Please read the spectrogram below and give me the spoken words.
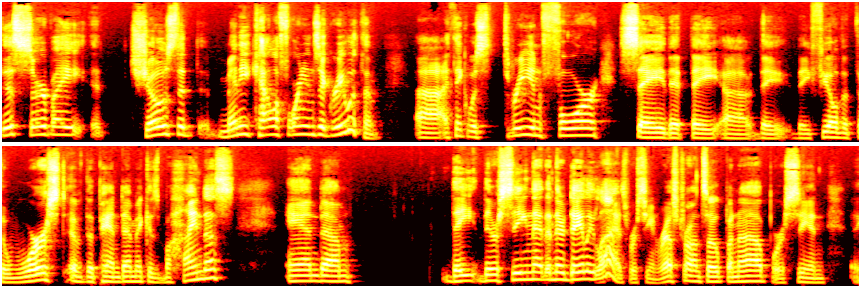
this survey shows that many Californians agree with them. Uh, I think it was three and four say that they uh, they they feel that the worst of the pandemic is behind us, and um, they they're seeing that in their daily lives. We're seeing restaurants open up. We're seeing uh,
